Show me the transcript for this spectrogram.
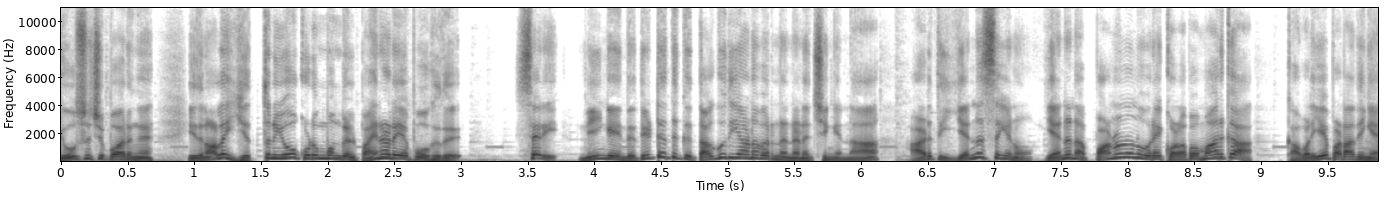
யோசிச்சு பாருங்க இதனால எத்தனையோ குடும்பங்கள் பயனடைய போகுது. சரி நீங்க இந்த திட்டத்துக்கு தகுதியானவர்னு நினைச்சீங்கன்னா அடுத்து என்ன செய்யணும்? என்னென்ன பண்ணணும்னு ஒரே குழப்பமா இருக்கா? கவலையே படாதீங்க.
